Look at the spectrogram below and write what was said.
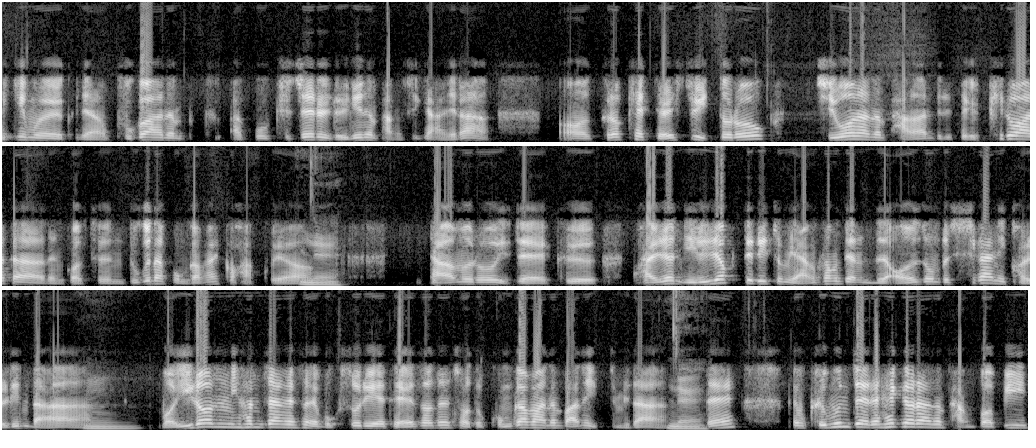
책임을 그냥 부과하는 하고 규제를 늘리는 방식이 아니라 어 그렇게 될 수 있도록 지원하는 방안들이 되게 필요하다는 것은 누구나 공감할 것 같고요. 네. 다음으로 이제 그 관련 인력들이 좀 양성되는데 어느 정도 시간이 걸린다. 음. 뭐 이런 현장에서의 목소리에 대해서는 저도 공감하는 바는 있습니다. 네. 근데 그럼 그 문제를 해결하는 방법이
